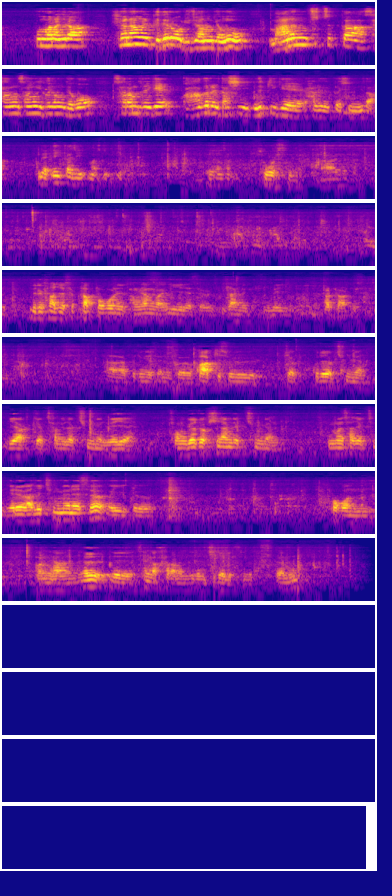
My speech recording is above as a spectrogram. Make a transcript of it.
뿐만 아니라 현황을 그대로 유지하는 경우 많은 추측과 상상이 허용되고 사람들에게 과거를 다시 느끼게 할 것입니다. 네, 여기까지 말씀드립니다. 네, 감사합니다. 수고했습니다. 미륵사지 석탑 복원의 방향과 이에 대해서 이상민 교수님이 발표하겠습니다. 아, 그 중에서는 그 과학기술적, 구조적 측면, 미학적, 창조적 측면 외에 종교적, 신앙적 측면, 인문사적 측면, 여러 가지 측면에서의 그 복원 방향을 예, 생각하라는 이런 지적이 있습니다. 그러면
